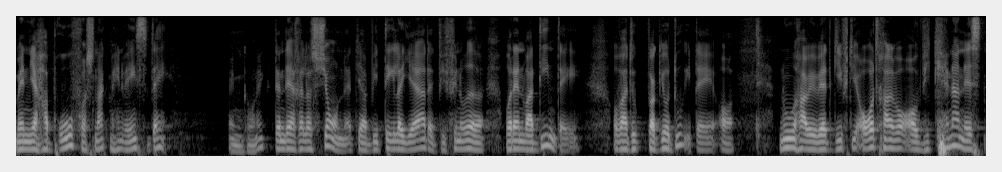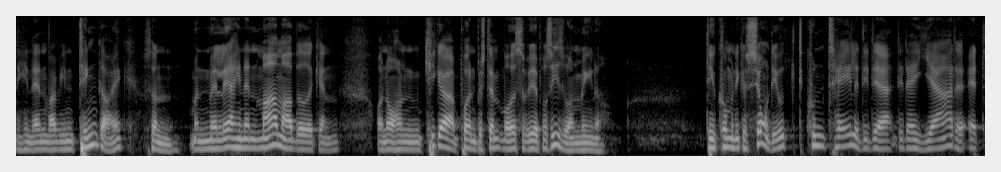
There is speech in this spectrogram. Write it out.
Men jeg har brug for at snakke med hende hver eneste dag med min kone. Ikke? Den der relation, at jeg, vi deler hjertet, at vi finder ud af, hvordan var din dag, og hvad, du, hvad gjorde du i dag, og nu har vi været gift i over 30 år, og vi kender næsten hinanden, hvad vi tænker, ikke? Sådan, man, man lærer hinanden meget, meget bedre at kende. Og når hun kigger på en bestemt måde, så ved jeg præcis, hvad hun mener. Det er kommunikation, det er jo ikke kun tale, det der, det der hjerte, at,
